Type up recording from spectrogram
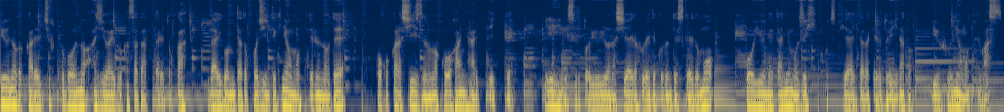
いうのがカレッジフットボールの味わい深さだったりとか醍醐味だと個人的には思ってるのでここからシーズンは後半に入っていってヒリヒリするというような試合が増えてくるんですけれどもこういうネタにもぜひお付き合いいただけるといいなというふうに思ってます。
